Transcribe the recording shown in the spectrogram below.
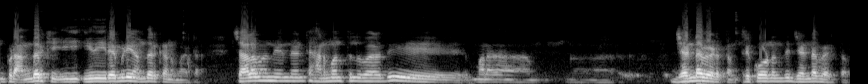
ఇప్పుడు అందరికీ ఈ- ఇది రెమెడీ అందరికీ అనమాట చాలామంది ఏంటంటే హనుమంతుల వారిది మన జెండా పెడతాం త్రికోణంది జెండా పెడతాం.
